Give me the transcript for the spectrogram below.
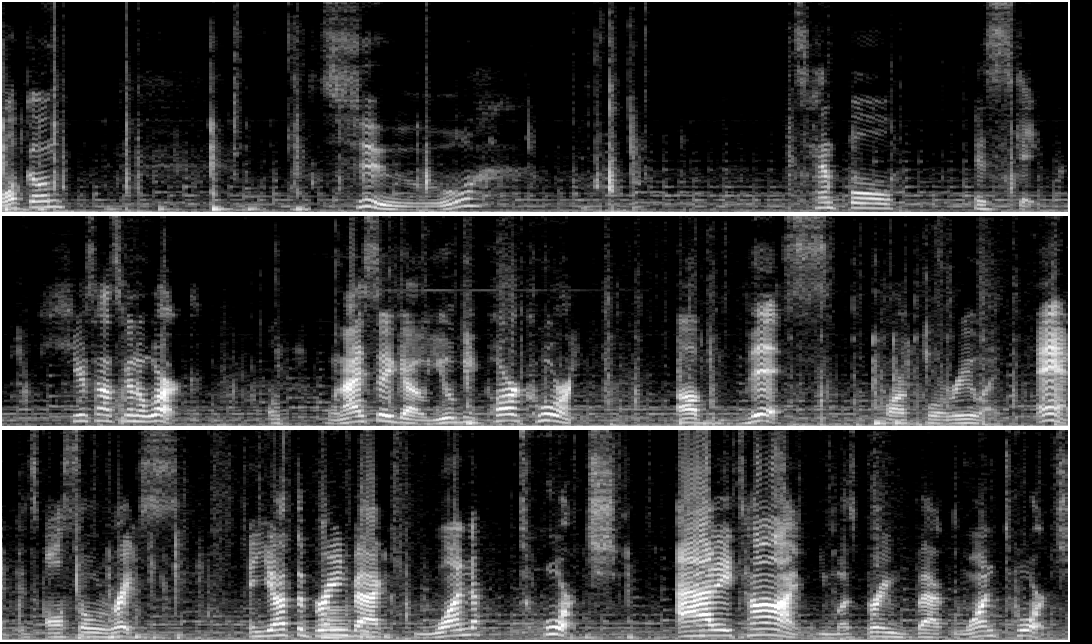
welcome to Temple Escape. Here's how it's gonna work. When I say go, you'll be parkouring of this parkour relay, and it's also a race. And you have to bring oh. back one torch at a time. You must bring back one torch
